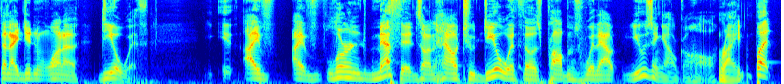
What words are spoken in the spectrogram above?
that I didn't want to deal with. I've I've learned methods on how to deal with those problems without using alcohol. Right. But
